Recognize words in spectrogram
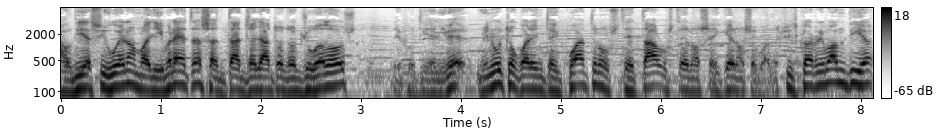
el dia següent, amb la llibreta, sentats allà tots els jugadors, li fotia allí, bé, minuto 44, usted tal, usted no sé què, no sé quant. Fins que arriba un dia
